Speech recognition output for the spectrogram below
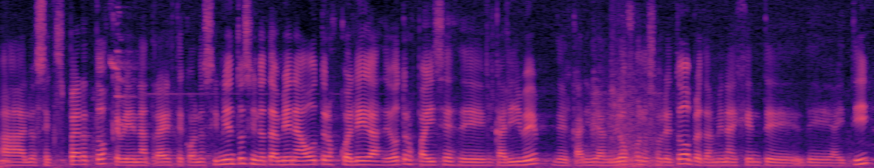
a los expertos que vienen a traer este conocimiento, sino también a otros colegas de otros países del Caribe, del Caribe anglófono sobre todo, pero también hay gente de Haití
